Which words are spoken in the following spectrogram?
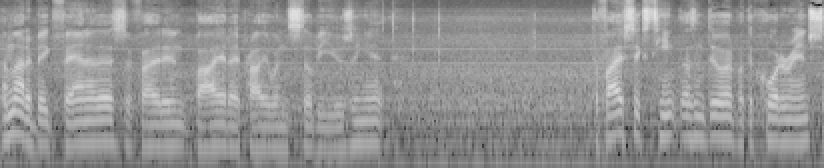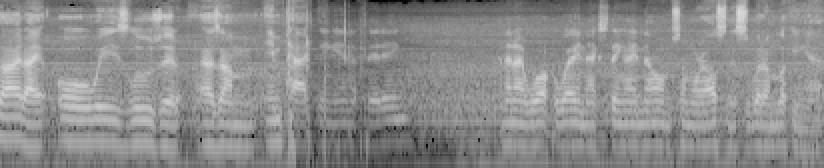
I'm not a big fan of this. If I didn't buy it, I probably wouldn't still be using it. The 5 16th doesn't do it, but the quarter inch side, I always lose it as I'm impacting in a fitting. And then I walk away, next thing I know, I'm somewhere else, and this is what I'm looking at.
